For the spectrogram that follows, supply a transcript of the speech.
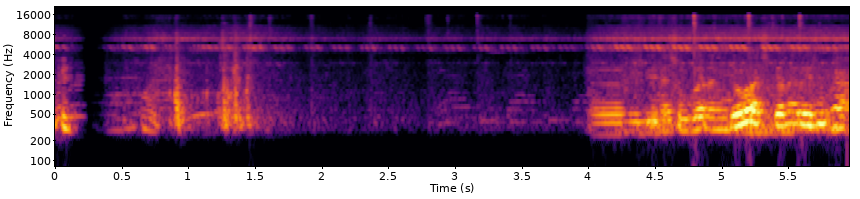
Okay. Ah, hindi na suga ng gawas. Kana rin suga.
